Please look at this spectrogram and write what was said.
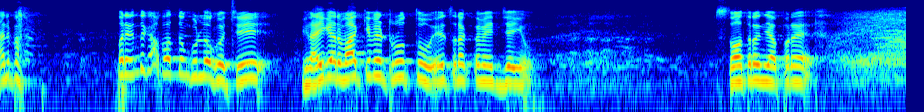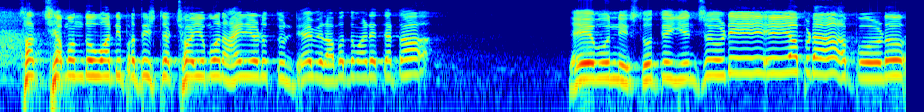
అని మరి ఎందుకు అబద్ధం గుళ్ళోకి వచ్చి? ఇక్కడ అయ్యగారి వాక్యమే ట్రూత్ ఏసు రక్తమే జయం? స్తోత్రం చెప్పరే. సత్యమందు వాటి ప్రతిష్ట చేయము అని ఆయన ఎడుతుంటే మీరు అబద్ధం ఆడేతట దేవుణ్ణి స్థుతించుడి అప్పుడప్పుడు.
